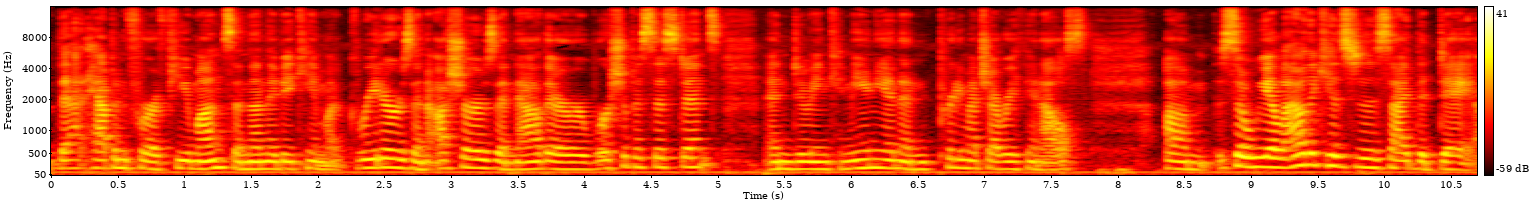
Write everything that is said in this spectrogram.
that happened for a few months and then they became like greeters and ushers and now they're worship assistants and doing communion and pretty much everything else. Um, so we allow the kids to decide the day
